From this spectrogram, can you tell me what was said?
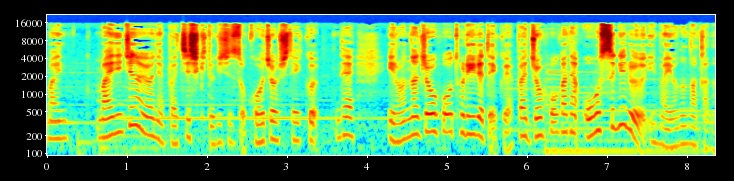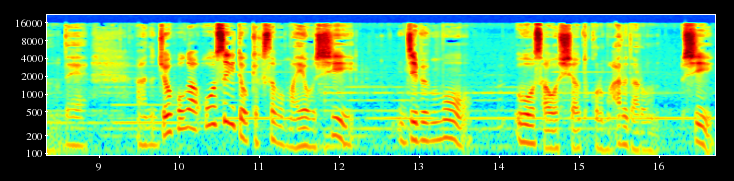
毎日のようにやっぱり知識と技術を向上していく。でいろんな情報を取り入れていく。やっぱり情報がね多すぎる今世の中なのであの情報が多すぎてお客様も迷うし自分も右往左往しちゃうところもあるだろうし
